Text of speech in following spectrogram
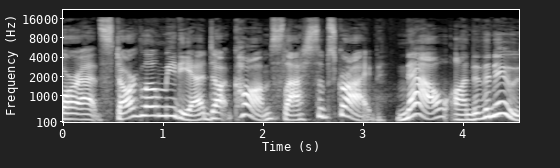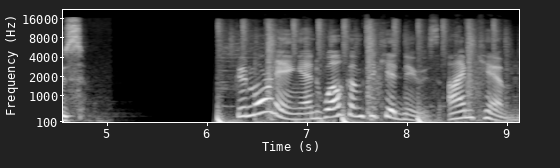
or at starglowmedia.com slash subscribe. Now, on to the news. Good morning and welcome to Kid News. I'm Kim.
